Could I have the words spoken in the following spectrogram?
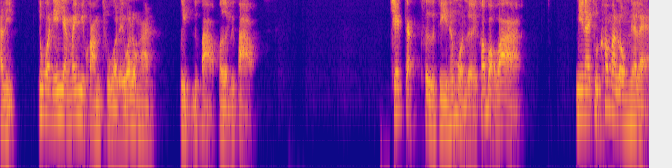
ผลิต ทุกวันนี้ยังไม่มีความชัวร์เลยว่าโรงงานปิดหรือเปล่าเปิดหรือเปล่า เช็คจากสื่อจีนทั้งหมดเลยเขาบอกว่า มีนายทุนเข้ามาลงเนี่ยแหละ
